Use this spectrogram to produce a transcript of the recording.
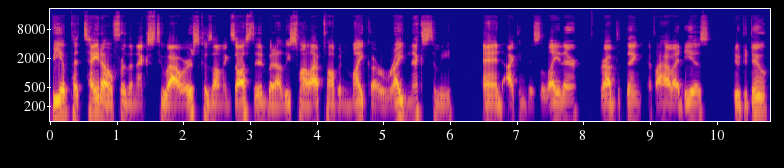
be a potato for the next two hours because I'm exhausted, but at least my laptop and mic are right next to me. And I can just lay there, grab the thing. If I have ideas, do, do, do,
